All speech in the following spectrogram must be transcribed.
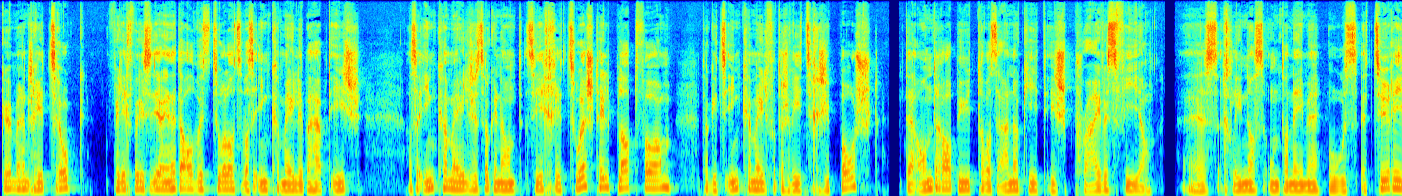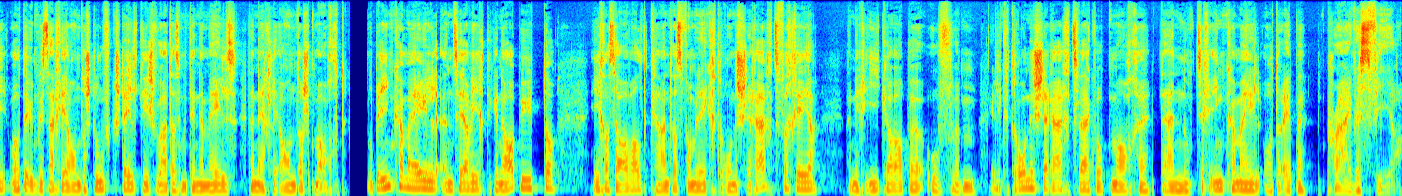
Gehen wir einen Schritt zurück. Vielleicht wissen ja nicht alle, was Inka-Mail überhaupt ist. Also Incamail ist eine sogenannte sichere Zustellplattform. Da gibt es Incamail von der Schweizerischen Post. Der andere Anbieter, was es auch noch gibt, ist Privasphere. Ein kleines Unternehmen aus Zürich, das übrigens ein bisschen anders aufgestellt ist, wo das mit den Mails dann ein bisschen anders macht. Aber Incamail, ein sehr wichtiger Anbieter. Ich als Anwalt kenne das vom elektronischen Rechtsverkehr. Wenn ich Eingaben auf dem elektronischen Rechtsweg machen will, dann nutze ich Incamail oder eben Privasphere.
